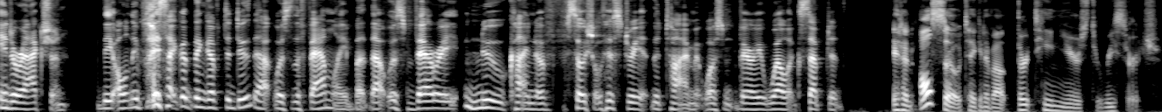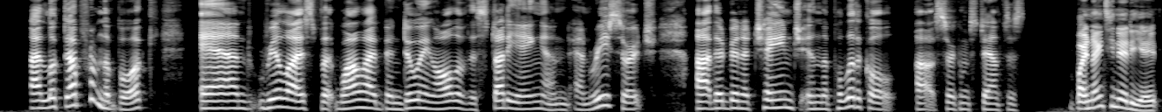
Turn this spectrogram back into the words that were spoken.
interaction. The only place I could think of to do that was the family, but that was very new kind of social history at the time. It wasn't very well accepted. It had also taken about 13 years to research. I looked up from the book and realized that while I'd been doing all of the studying and, and research, uh, there'd been a change in the political uh, circumstances. By 1988,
